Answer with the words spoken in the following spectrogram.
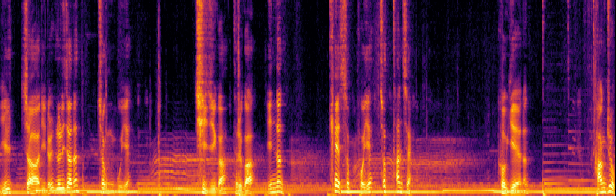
일자리를 늘리자는 정부의 취지가 들어가 있는 캐스퍼의 첫 탄생. 거기에는 강주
